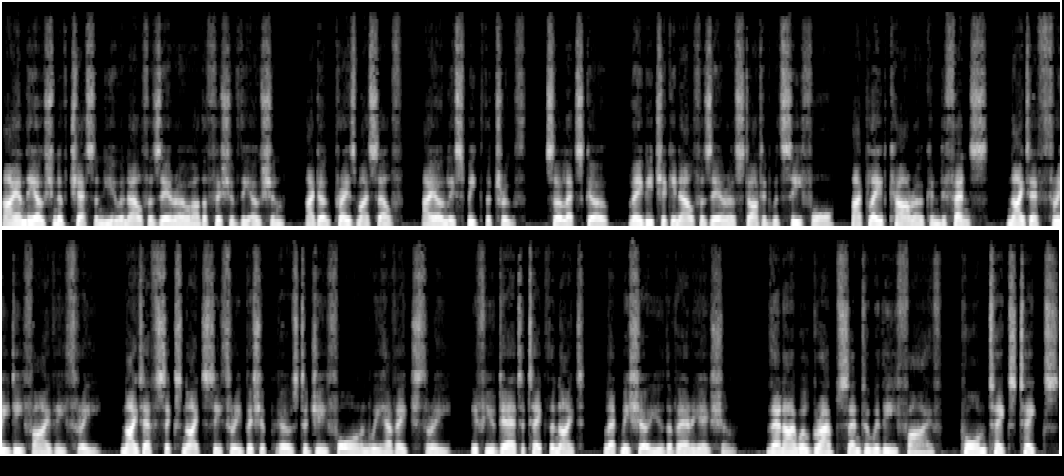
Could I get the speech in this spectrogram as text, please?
I am the ocean of chess and you and Alpha Zero are the fish of the ocean, I don't praise myself, I only speak the truth, so let's go, baby Chicken Alpha Zero started with c4, I played Caro-Kann defense, knight f3 d5 e3, knight f6 knight c3 bishop goes to g4 and we have h3, if you dare to take the knight, let me show you the variation. Then I will grab center with e5, pawn takes takes,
